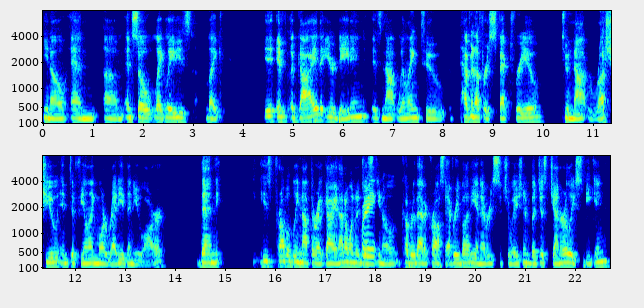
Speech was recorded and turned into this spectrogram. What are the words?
you know, and um and so like ladies like if a guy that you're dating is not willing to have enough respect for you to not rush you into feeling more ready than you are, then he's probably not the right guy. And I don't want to just, right. you know, cover that across everybody in every situation, but just generally speaking,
